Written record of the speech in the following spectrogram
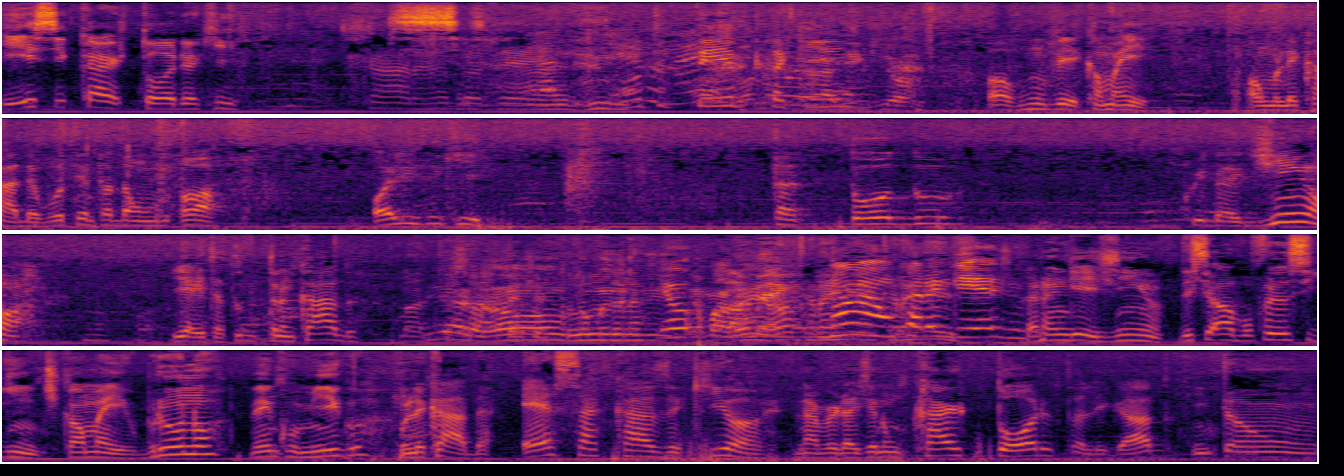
esse cartório aqui. Caramba, velho. Quanto tempo tá aqui? Aqui, ó. Ó, vamos ver, calma aí. Ó, molecada, eu vou tentar dar um. Ó, olha isso aqui. Tá todo cuidadinho, ó. E aí, tá tudo trancado? Não, Eu- é aranha. Não, é um caranguejo. Caranguejinho. Deixa eu, ó, vou fazer o seguinte, calma aí. Bruno, vem comigo. Molecada, essa casa aqui, ó, na verdade era um cartório, tá ligado? Então,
